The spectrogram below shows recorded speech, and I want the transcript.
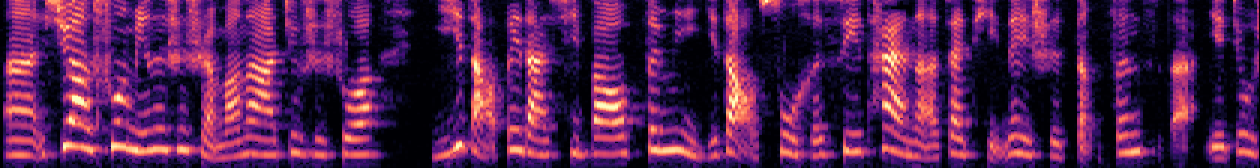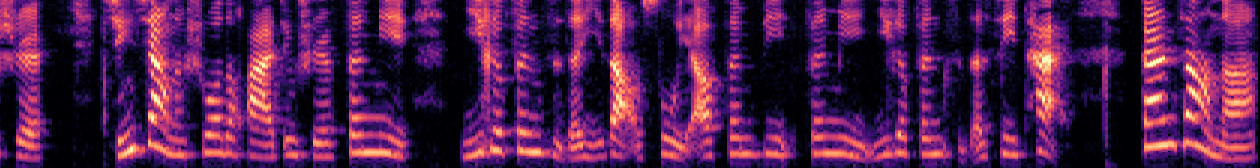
嗯，需要说明的是什么呢？就是说。胰岛贝塔细胞分泌胰岛素和 C 肽呢，在体内是等分子的，也就是形象的说的话，就是分泌一个分子的胰岛素，也要分泌分泌一个分子的 C 肽。肝脏呢，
